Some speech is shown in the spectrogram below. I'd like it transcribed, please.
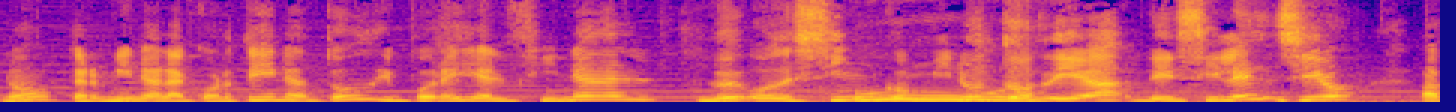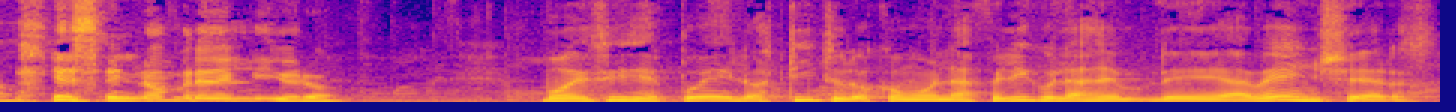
¿no? Termina la cortina, todo, y por ahí al final, luego de cinco uh. minutos de, de silencio, aparece el nombre del libro. Vos decís después de los títulos, como en las películas de, Avengers.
